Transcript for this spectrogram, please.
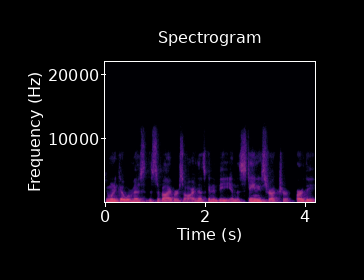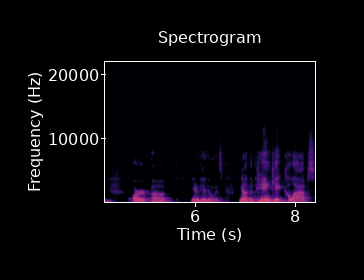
you want to go where most of the survivors are. And that's going to be in the standing structure or the, or, uh, you know, the other ones. Now the pancake collapse,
